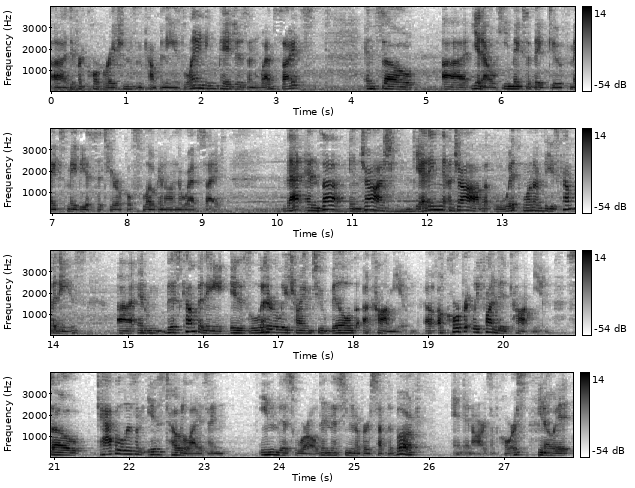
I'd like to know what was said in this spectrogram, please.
uh, different corporations and companies' landing pages and websites. And so, uh, you know, he makes a big goof, makes maybe a satirical slogan on the website. That ends up in Josh getting a job with one of these companies, uh, and this company is literally trying to build a commune a, a corporately funded commune. So capitalism is totalizing in this world, in this universe of the book, and in ours, of course. You know, it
